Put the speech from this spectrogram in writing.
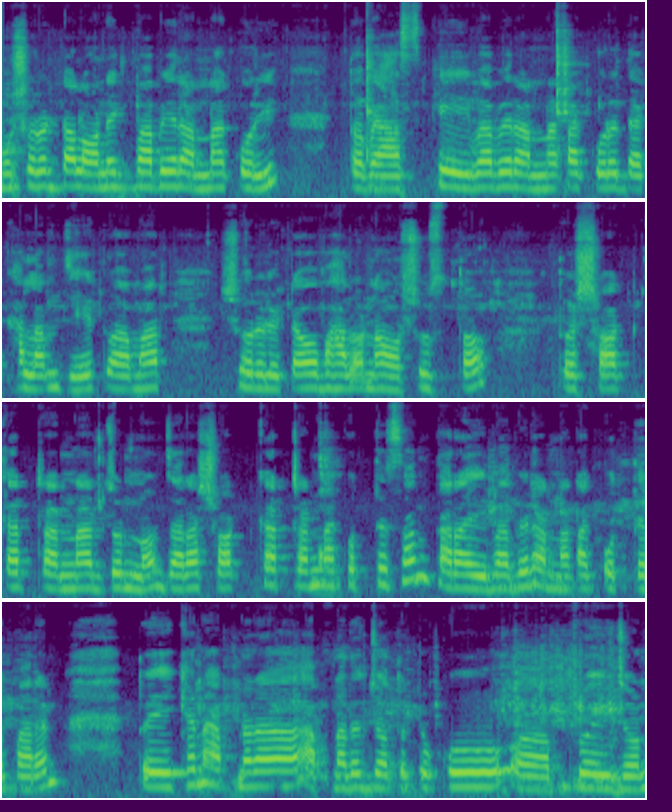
মুসুরের ডাল অনেকভাবে রান্না করি, তবে আজকে এইভাবে রান্নাটা করে দেখালাম, যেহেতু আমার শরীরটাও ভালো না, অসুস্থ। তো শর্টকাট রান্নার জন্য, যারা শর্টকাট রান্না করতে চান, তারা এইভাবে রান্নাটা করতে পারেন। তো এইখানে আপনারা, আপনাদের যতটুকু প্রয়োজন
